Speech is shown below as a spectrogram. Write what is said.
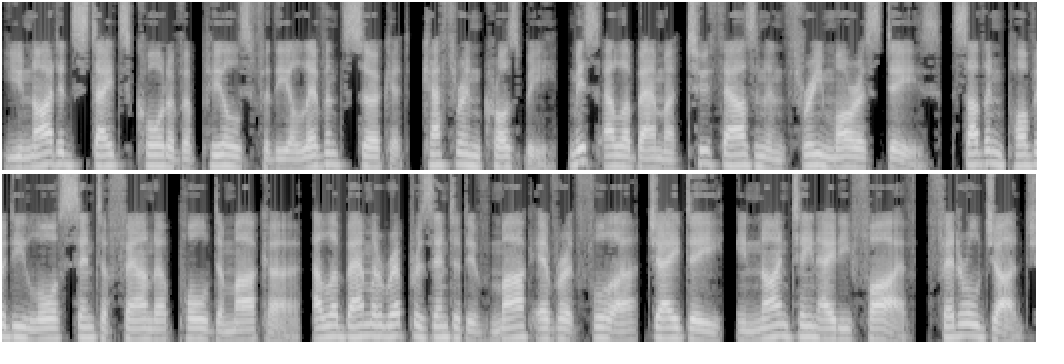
United States Court of Appeals for the Eleventh Circuit, Catherine Crosby, Miss Alabama 2003 Morris Dees, Southern Poverty Law Center founder Paul DeMarco, Alabama Representative Mark Everett Fuller J.D., in 1985, federal judge.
